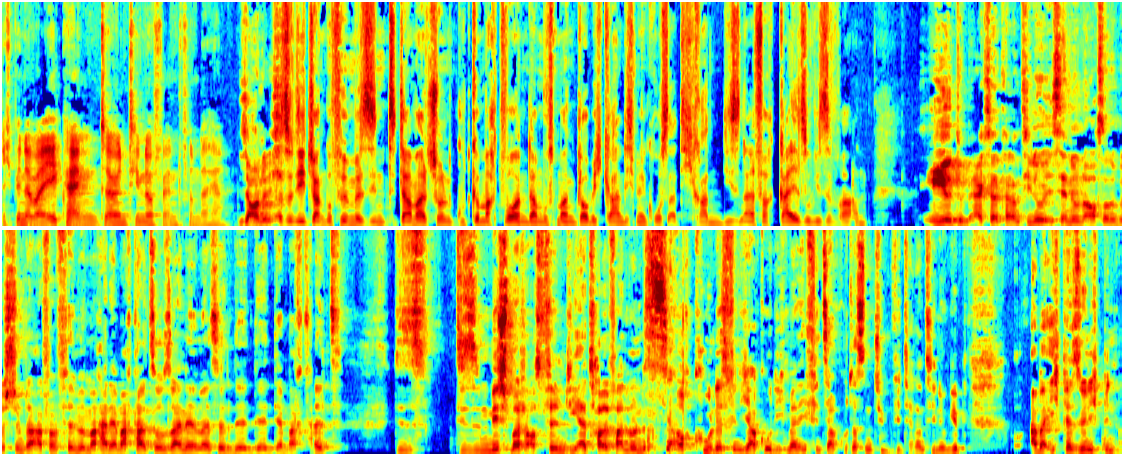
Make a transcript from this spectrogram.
Ich bin aber eh kein Tarantino-Fan, von daher. Ich auch nicht. Also die Django-Filme sind damals schon gut gemacht worden, da muss man, glaube ich, gar nicht mehr großartig ran. Die sind einfach geil, so wie sie waren. Nee, und du merkst ja, Tarantino ist ja nun auch so eine bestimmte Art von Filmemacher, der macht halt so seine, weißt du, der, der, der macht halt dieses diese Mischmasch aus Filmen, die er toll fand. Und das ist ja auch cool, das finde ich auch gut. Ich meine, ich finde es auch gut, dass es einen Typen wie Tarantino gibt. Aber ich persönlich bin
